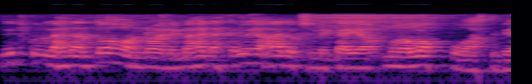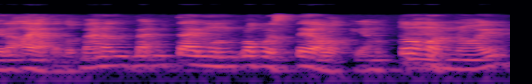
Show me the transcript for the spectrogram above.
nyt kun lähdetään tohon noin, niin mä heitän ehkä yhden ajatuksen, mikä ei ole mulla loppuun asti vielä ajateltu. Mä en ole, mä, nyt tää ei mun lopullista teologia, mutta tohon mm. noin,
